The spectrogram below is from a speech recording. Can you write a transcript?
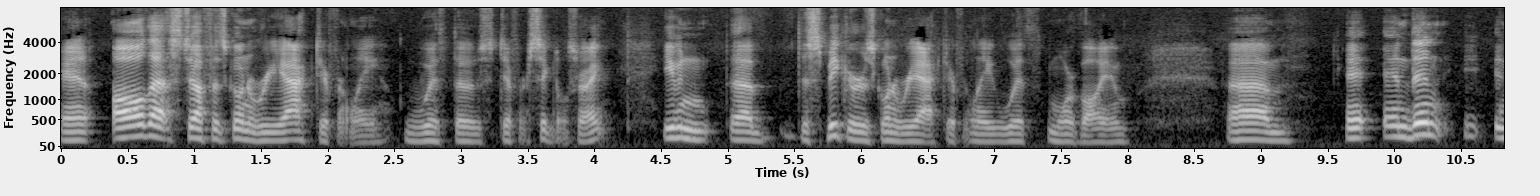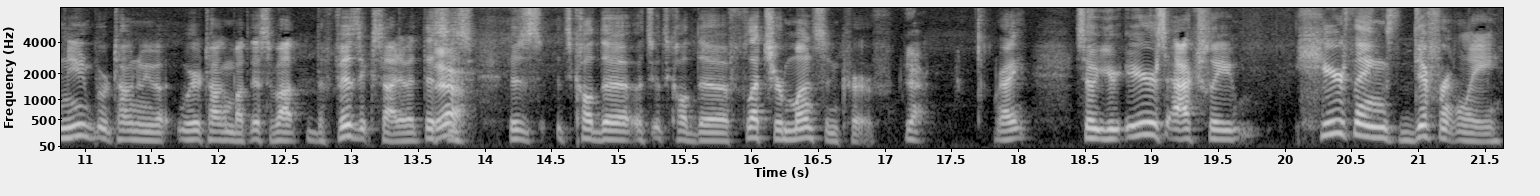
And all that stuff is going to react differently with those different signals, right? Even uh, the speaker is going to react differently with more volume. Um, and, and then, and you were talking to me about, we were talking about this about the physics side of it. This Yeah. is, this is, it's called the, it's, it's called the Fletcher Munson curve Yeah. right? So your ears actually hear things differently,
